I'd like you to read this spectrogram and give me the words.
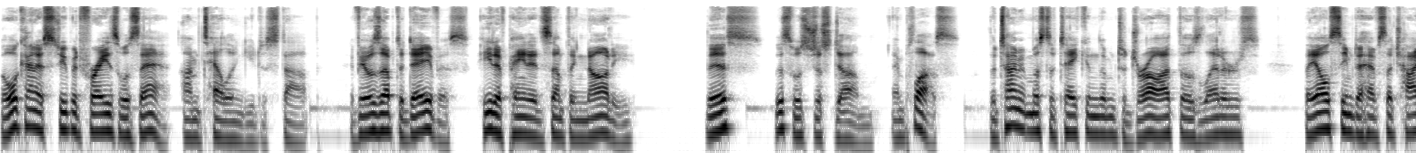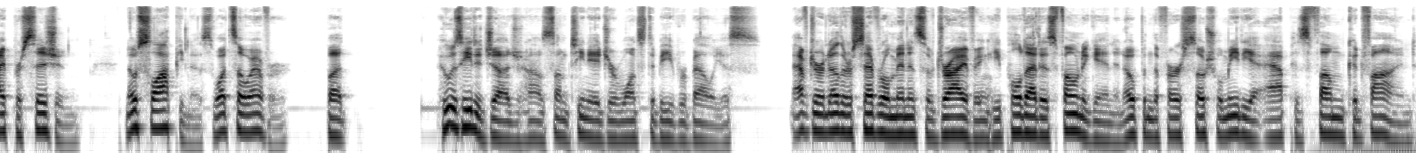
But what kind of stupid phrase was that? I'm telling you to stop. If it was up to Davis, he'd have painted something naughty. This, this was just dumb. And plus, the time it must have taken them to draw out those letters, they all seemed to have such high precision, no sloppiness whatsoever. But who is he to judge how some teenager wants to be rebellious? After another several minutes of driving, he pulled out his phone again and opened the first social media app his thumb could find.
